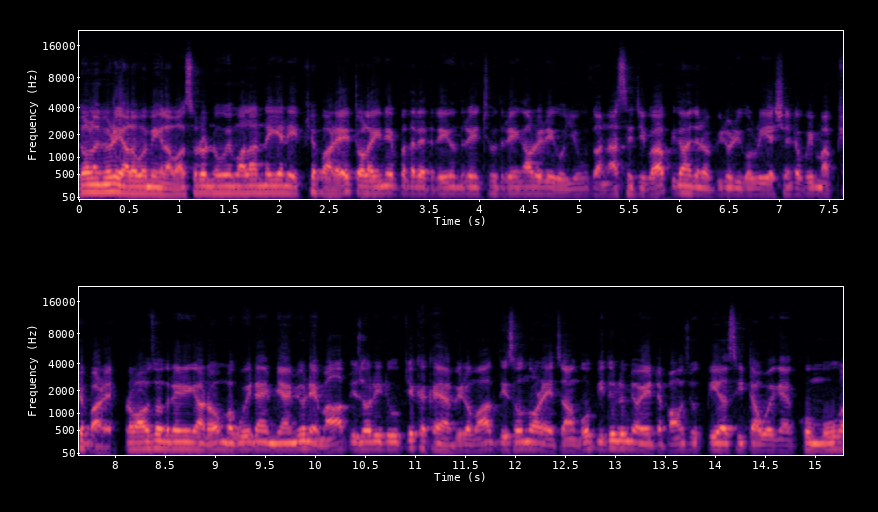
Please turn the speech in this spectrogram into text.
ဒေါ်လာမျိုးတွေအားလုံးပဲမင်္ဂလာပါဆိုတော့နိုဝင်ဘာလ2ရက်နေ့ဖြစ်ပါတယ်ဒေါ်လာရင်းနဲ့ပတ်သက်တဲ့သတင်းသတင်းချိုသတင်းကောင်းတွေကိုယုံစွာနားဆင်ကြည့်ပါပြီးတော့ကျွန်တော်ဗီဒီယိုတွေကို reaction လုပ်ပေးမှာဖြစ်ပါတယ်ပထမဆုံးသတင်းလေးကတော့မကွေးတိုင်းမြိုင်မြို့နယ်မှာပြည်စော်တီတူပြစ်ခတ်ခံရပြီးတော့မှတည်ဆုံသွားတဲ့အကြောင်းကိုပြည်သူ့လူမျိုးရေးတပေါင်းစု PLC တာဝန်ခံကိုမိုးက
